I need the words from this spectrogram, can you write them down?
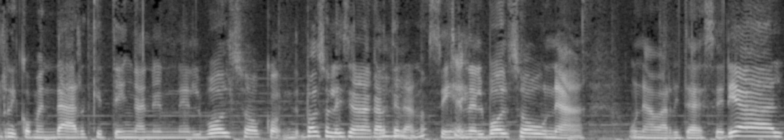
recomendar que tengan en el bolso, bolso le dicen a la cartera, ¿no? Sí, en el bolso una, una barrita de cereal,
